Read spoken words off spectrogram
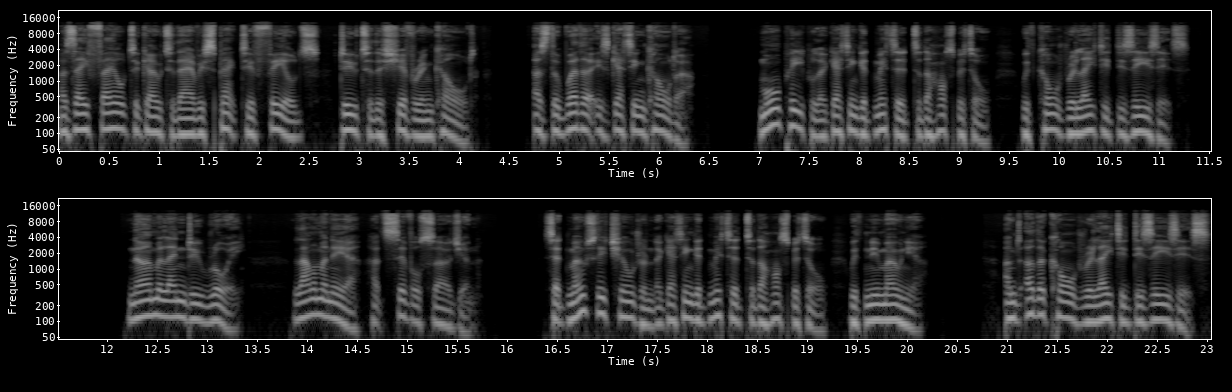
as they failed to go to their respective fields due to the shivering cold. As the weather is getting colder, more people are getting admitted to the hospital with cold-related diseases. Nirmalendu Roy, Lalmonirhat civil surgeon, said mostly children are getting admitted to the hospital with pneumonia and other cold-related diseases.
